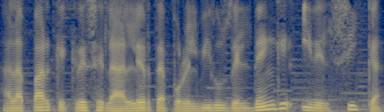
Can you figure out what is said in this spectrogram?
a la par que crece la alerta por el virus del dengue y del Zika.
